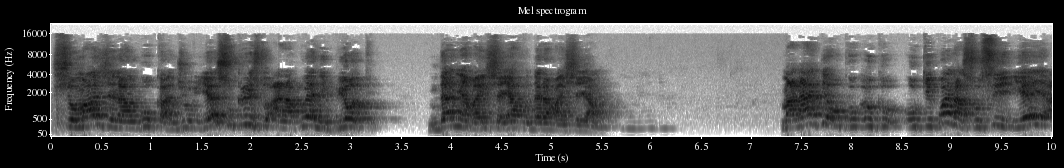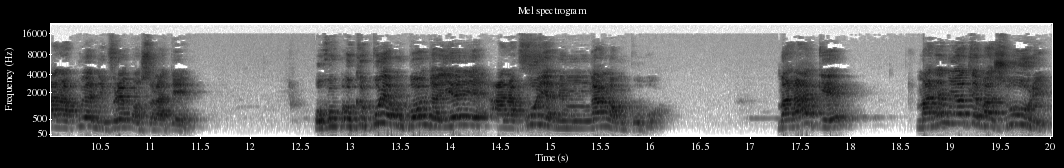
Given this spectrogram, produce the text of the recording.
shomage inaanguka njuu yesu kristo anakuya ni biote ndani ya maisha yako ndani ya maisha yangu. Maanake ukikuwa na susi yeye anakuya ni vrai consolateur ukikuya mgonjwa yeye anakuya ni munganga mkubwa. Manake maneno yote mazuri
